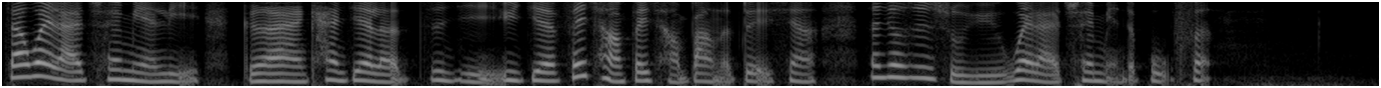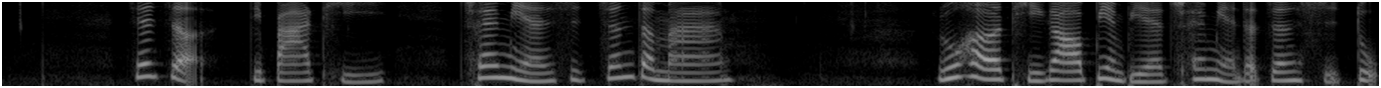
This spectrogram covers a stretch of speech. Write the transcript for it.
在未来催眠里，个案看见了自己遇见非常非常棒的对象，那就是属于未来催眠的部分。接着第八题，催眠是真的吗？如何提高辨别催眠的真实度？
